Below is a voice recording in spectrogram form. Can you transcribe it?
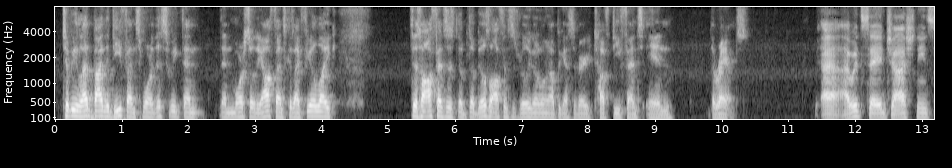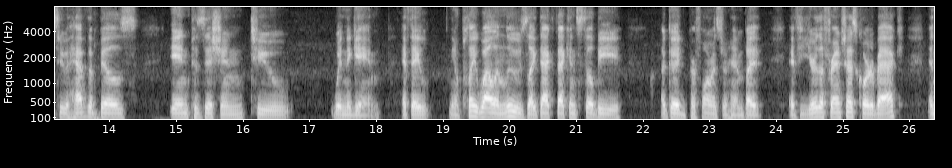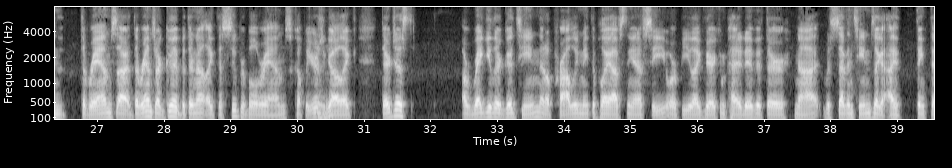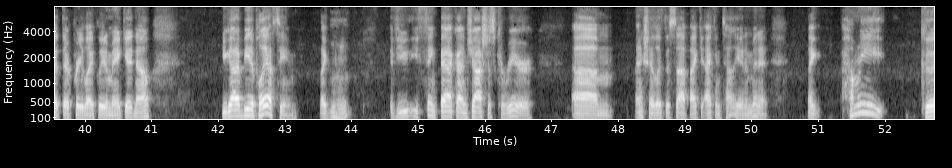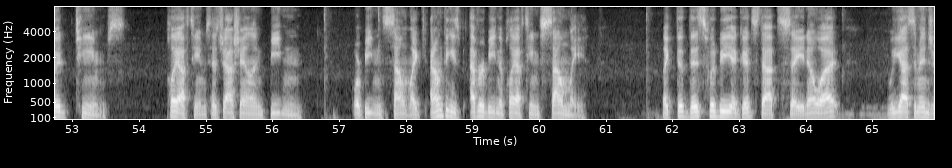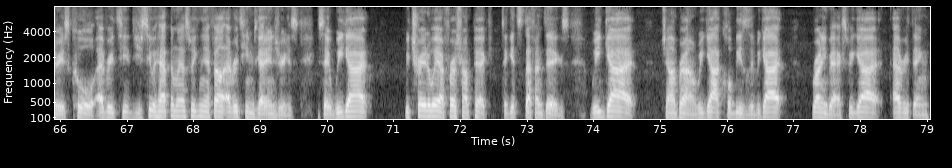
to be led by the defense more this week than than more so the offense because I feel like this offense is the, the Bills offense is really going up against a very tough defense in the Rams. Uh, I would say Josh needs to have the Bills in position to win the game. If they, you know, play well and lose like that, that can still be a good performance from him. But if you're the franchise quarterback and the Rams are the Rams are good, but they're not like the Super Bowl Rams a couple years mm-hmm. ago. Like they're just a regular good team that'll probably make the playoffs in the NFC or be like very competitive if they're not with seven teams. Like I think that they're pretty likely to make it now. You got to beat a playoff team. Like mm-hmm. if you you think back on Josh's career, um, actually I looked this up. I, I can tell you in a minute. Like how many good teams, playoff teams, has Josh Allen beaten or beaten sound? Like I don't think he's ever beaten a playoff team soundly. Like th- this would be a good step to say, you know what, we got some injuries. Cool. Every team. Did you see what happened last week in the NFL? Every team's got injuries. You say we got we trade away our first round pick to get Stefon Diggs. We got John Brown. We got Cole Beasley. We got running backs. We got everything.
